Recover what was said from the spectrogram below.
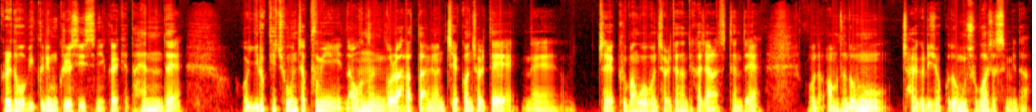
그래도 뭐 밑그림은 그릴 수 있으니까 이렇게 다 했는데 어, 이렇게 좋은 작품이 나오는 걸 알았다면 제 건 절대 네 제 그 방법은 절대 선택하지 않았을 텐데 어, 아무튼 너무 잘 그리셨고 너무 수고하셨습니다.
